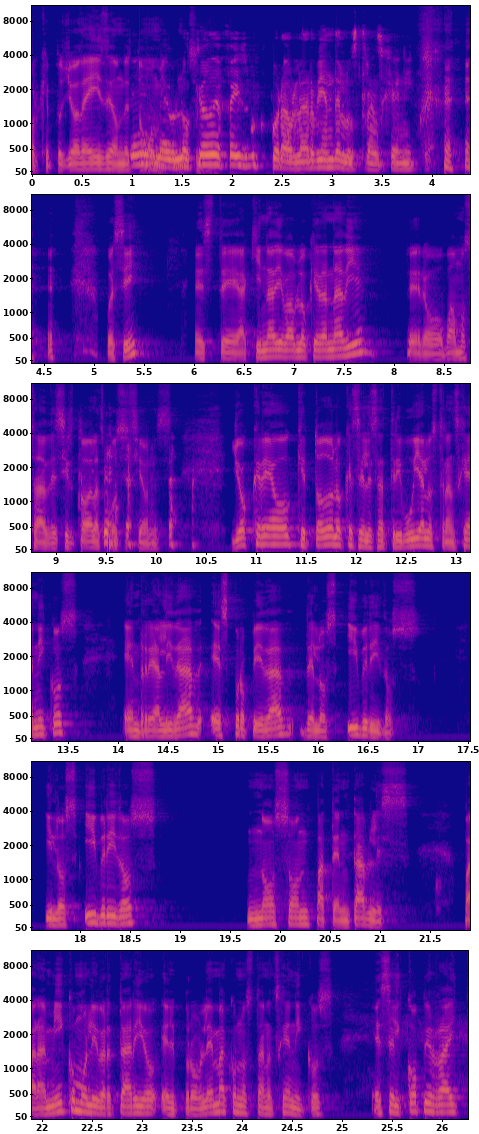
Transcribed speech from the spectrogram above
porque pues yo de ahí es de donde tomo mi... Me bloqueó de Facebook por hablar bien de los transgénicos. pues sí, este, aquí nadie va a bloquear a nadie, pero vamos a decir todas las posiciones. Yo creo que todo lo que se les atribuye a los transgénicos en realidad es propiedad de los híbridos y los híbridos no son patentables. Para mí como libertario, el problema con los transgénicos es el copyright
